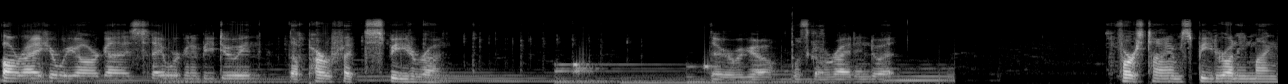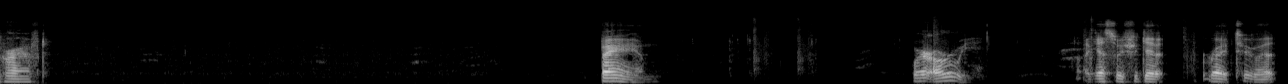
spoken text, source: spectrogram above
Alright, here we are guys. Today we're going to be doing the perfect speed run. There we go. Let's go right into it. First time speed running Minecraft. Bam. Where are we? I guess we should get right to it.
